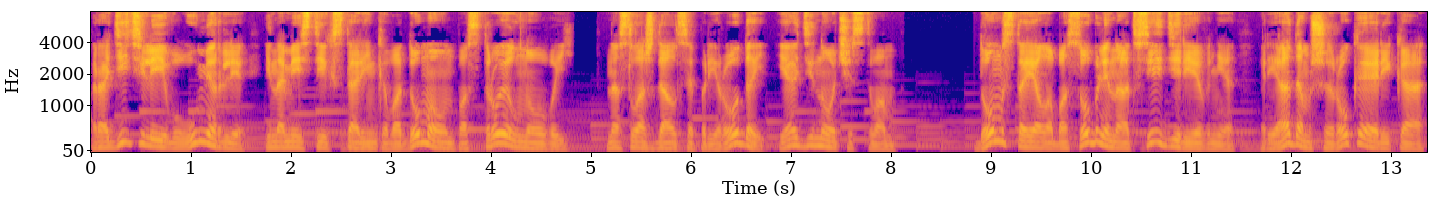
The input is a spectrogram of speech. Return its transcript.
Родители его умерли, и на месте их старенького дома он построил новый. Наслаждался природой и одиночеством. Дом стоял обособленно от всей деревни, рядом широкая река,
